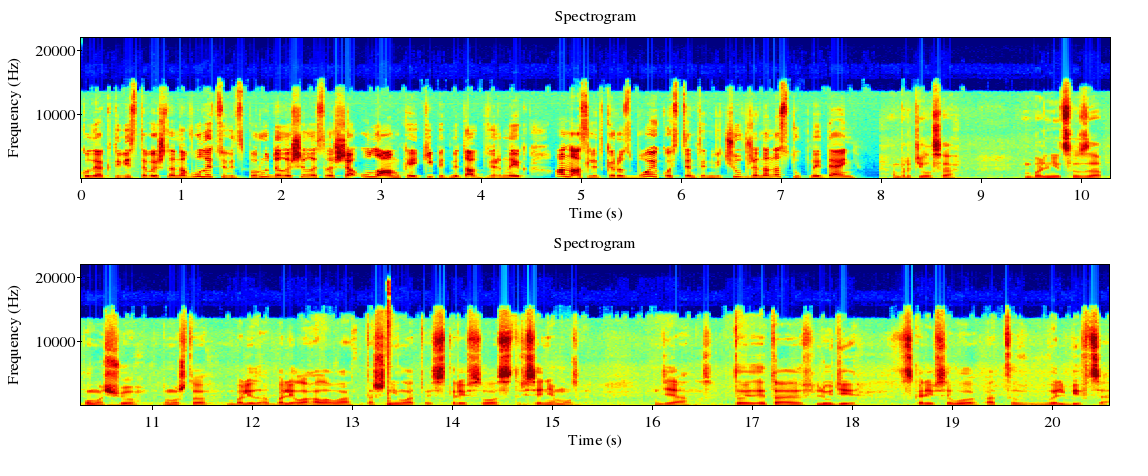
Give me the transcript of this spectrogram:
Коли активісти вийшли на вулицю, від споруди лишились лише уламки, які підмітав двірник. А наслідки розбою Костянтин відчув вже на наступний день. Обратился в больницу за помощью, потому что болит, болела голова, тошнило, то есть, скорее всего, сотрясение мозга. То это люди, скорее всего, от вельбивца.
